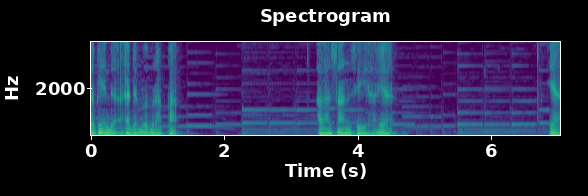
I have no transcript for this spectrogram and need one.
Tapi ada ada beberapa alasan sih ya. Ya, ya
